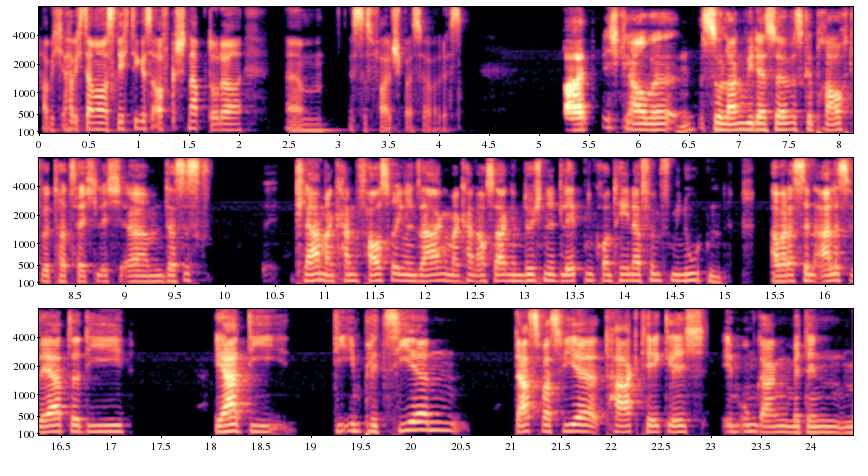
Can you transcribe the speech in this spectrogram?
Habe ich, hab ich da mal was Richtiges aufgeschnappt oder ähm, ist das falsch bei Serverless? Ich glaube, mhm. solange wie der Service gebraucht wird tatsächlich, ähm, das ist klar, man kann Faustregeln sagen, man kann auch sagen, im Durchschnitt lebt ein Container fünf Minuten. Aber das sind alles Werte, die, ja, die, die implizieren, das, was wir tagtäglich im Umgang mit, den,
